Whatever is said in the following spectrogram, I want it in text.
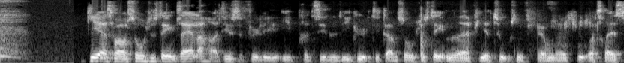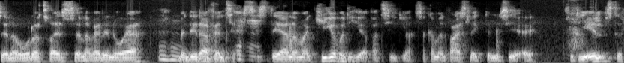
giver os vores solsystems alder, og det er selvfølgelig i princippet ligegyldigt, om solsystemet er 4.567 eller 68, eller hvad det nu er. Mm-hmm. Men det, der er fantastisk, det er, når man kigger på de her partikler, så kan man faktisk lægge dem i serie. Så de ældste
